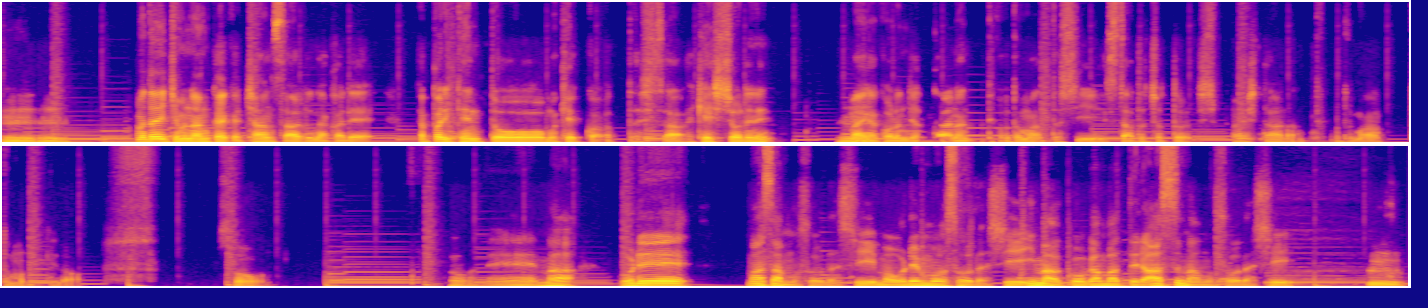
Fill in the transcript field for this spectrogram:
うんうんまあ、第一も何回かチャンスある中で、やっぱり転倒も結構あったしさ、決勝でね、うん前が転んじゃったなんてこともあったし、スタートちょっと失敗したなんてこともあったと思うんだけど、そそうね。まあ、俺、マサもそうだし、まあ俺もそうだし、今こう頑張ってるアスマもそうだし、う。うん。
